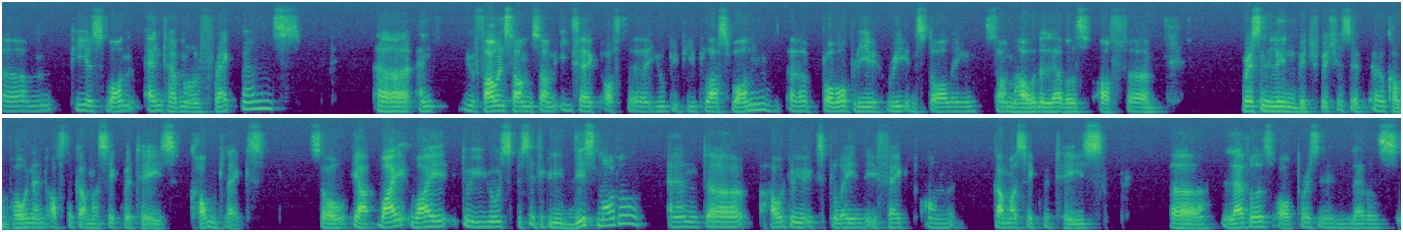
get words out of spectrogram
um, PS1 N-terminal fragments, uh, and you found some some effect of the UBP plus one, uh, probably reinstalling somehow the levels of uh, which which is a, a, component of the gamma secretase complex. So yeah, why why do you use specifically this model, and uh, how do you explain the effect on gamma secretase levels or presenilin levels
